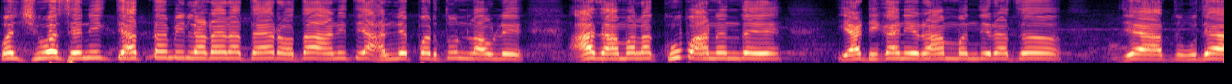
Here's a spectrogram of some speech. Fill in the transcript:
पण शिवसैनिक त्यातनं मी लढायला तयार होता आणि ते हल्ले परतून लावले. आज आम्हाला खूप आनंद आहे. या ठिकाणी राम मंदिराचं जे उद्या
